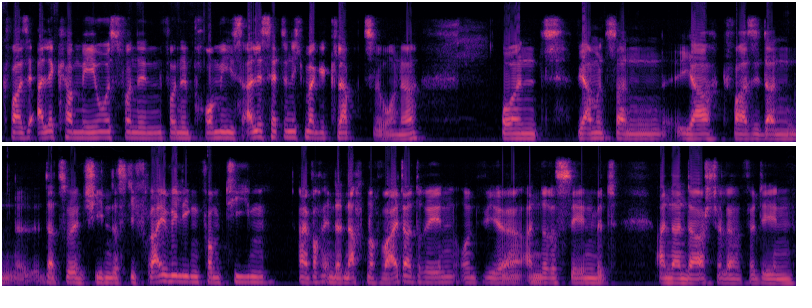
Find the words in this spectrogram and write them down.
quasi alle Cameos von den, von den Promis, alles hätte hätte nicht mal geklappt, so, ne? Und wir haben uns dann ja quasi dann äh, dazu entschieden, dass die Freiwilligen vom Team einfach in der Nacht noch weiterdrehen und wir andere Szenen mit anderen Darstellern für den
